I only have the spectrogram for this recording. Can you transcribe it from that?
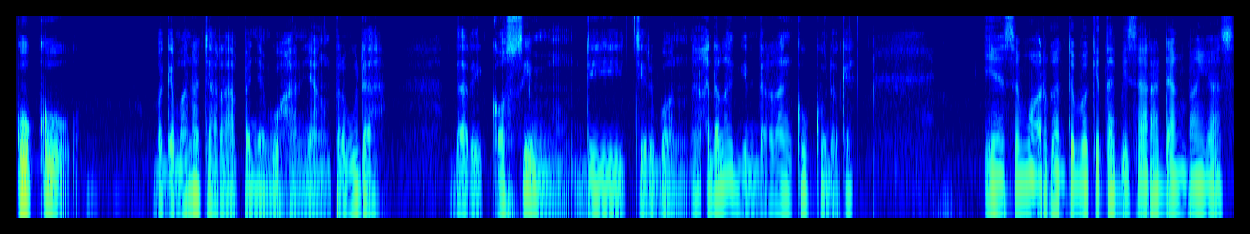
kuku. Bagaimana cara penyembuhan yang termudah? Dari Kosim di Cirebon. Nah, ada lagi radang kuku, Dok ya? Ya semua organ tubuh kita bisa radang Bang Yos.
